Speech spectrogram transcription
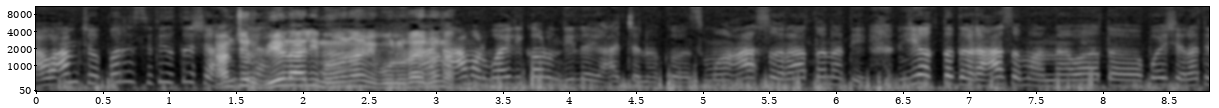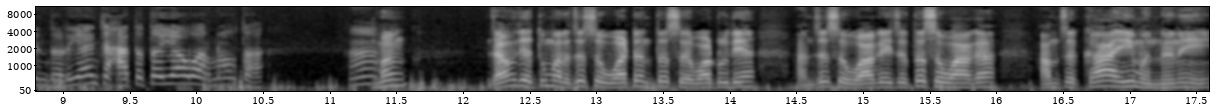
अहो आमच्या परिस्थिती तशी आहे. आमच्यावर वेळ आली म्हणून आम्ही बोलू राहिलो ना. आम्हाला वायली काढून दिलंय अचानकच. मग असं राहतं ना ते. एक तर धड असं म्हणावं आता पैसे राहते धड. यांच्या हातात व्यवहार नव्हता. हं? मग? जाऊ द्या तुम्हाला जसं वाटन तसं वाटू द्या. आणि जसं वागायचं तसं वागा. आमचं काही म्हणणं नाही.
